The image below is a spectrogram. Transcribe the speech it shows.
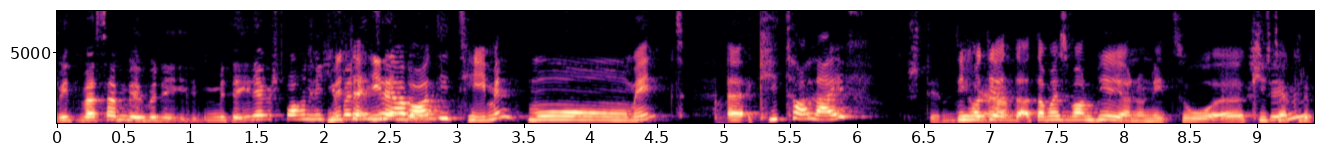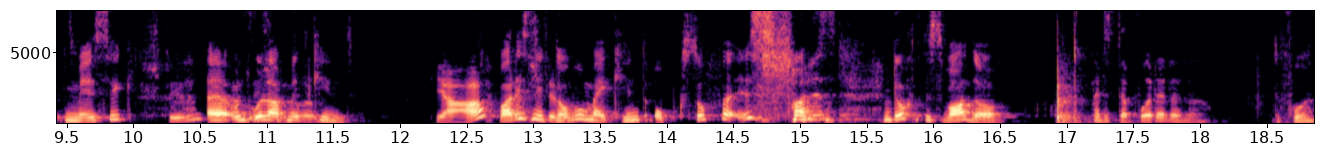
Mit, was haben wir über die, mit der Ina gesprochen? Nicht Mit über der. Ina waren die Themen, Moment, äh, Kita Live, Stimmt. Die hat ja, ja. da- damals waren wir ja noch nicht so äh, Kita-Krippenmäßig. Stimmt, Äh, und Urlaub mit drin. Kind. Ja. War das nicht stimmt. da, wo mein Kind abgesoffen ist? War das, doch, das war da. War das davor oder danach? Davor,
